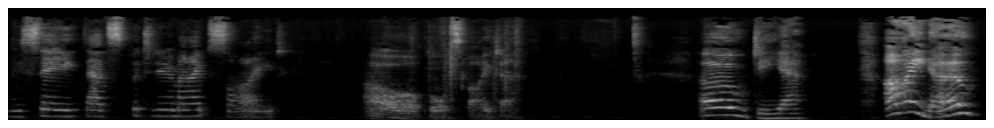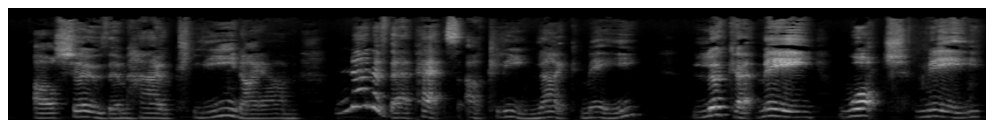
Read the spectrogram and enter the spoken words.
You see, Dad's putting him outside. Oh, poor spider. Oh dear. I know. I'll show them how clean I am. None of their pets are clean like me. Look at me. Watch me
